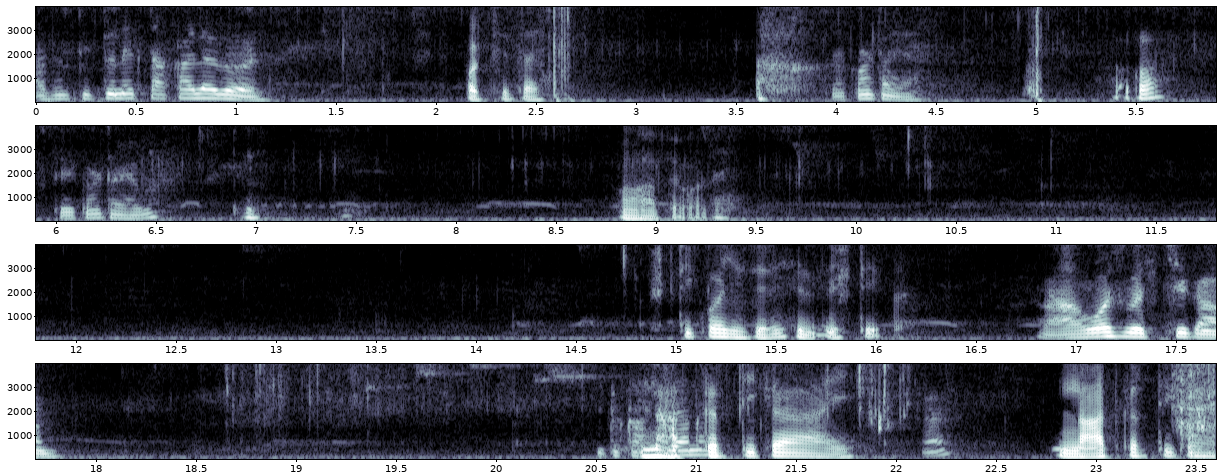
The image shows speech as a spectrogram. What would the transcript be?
अजून तिथून एक टाकायला लागल. पक्षीच आहे. तेकट आहे. हो का आहे बा हां तेवढं आहे. स्टिक पाहिजे होती रे सिल्की स्टिक. रावस बच्ची काम. इथं नाद. करती काय? हा? नाद करती काय?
